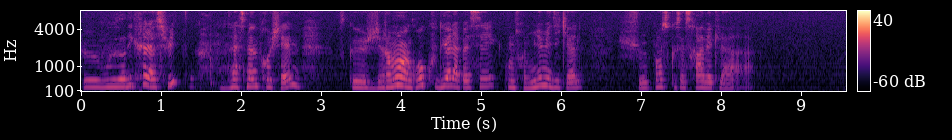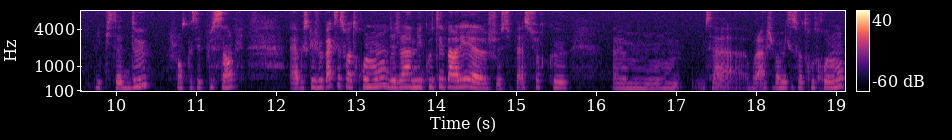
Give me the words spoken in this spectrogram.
Je vous indiquerai la suite la semaine prochaine, parce que j'ai vraiment un gros coup de gueule à passer contre le milieu médical. Je pense que ça sera avec la l'épisode 2. Je pense que c'est plus simple. Euh, parce que je veux pas que ça soit trop long. Déjà, m'écouter parler, euh, je suis pas sûre que ça. Voilà, j'ai pas envie que ça soit trop trop long.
